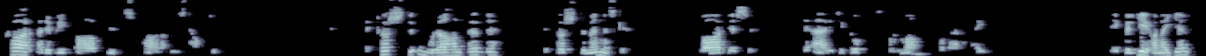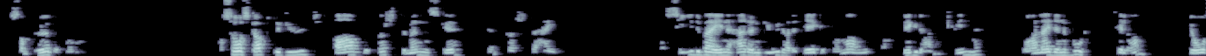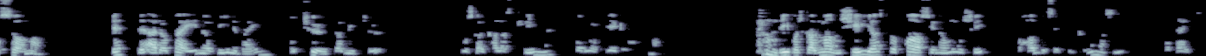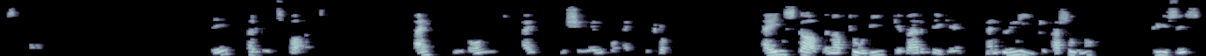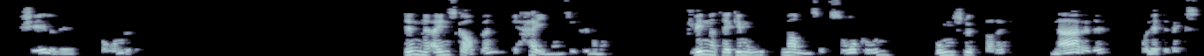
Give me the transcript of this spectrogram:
Hvor er det blitt av Guds paradistanke? De første orda han hørte, det første mennesket, var disse. Det er ikke godt for mann å være. Jeg vil gi han ei hjelp som prøver på ham. Og så skapte Gud av det første mennesket den første heim. Og sidebeinet Herren Gud hadde tatt fra mannen, bygde han en kvinne, og han leide henne bort til ham. Da sa mannen, dette er da bein av dine bein og kjøtt av mitt kjøtt. Hun skal kalles kvinne, for hun er egen mann. Derfor skal mannen skilles fra far sin og mor si og holde seg til kona si og de to Det er Guds barn. Ett i ånd, ett i sjel og ett i kropp. Egenskapen av to like verdige, men unike personer, fysisk, sjelelig og åndelig. Denne egenskapen er heimen sitt fenomen. Kvinna tar imot mannen sitt såkorn, omslutter det, nære det og det vokse.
